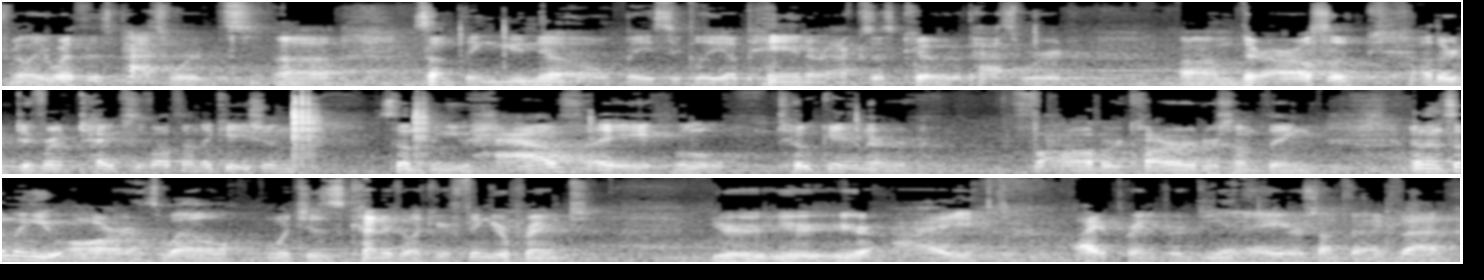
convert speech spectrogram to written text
familiar with is passwords. Uh, something you know, basically, a PIN or access code, a password. Um, there are also other different types of authentication. Something you have, a little token or fob or card or something, and then something you are as well, which is kind of like your fingerprint, your your, your eye eye print or DNA or something like that.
